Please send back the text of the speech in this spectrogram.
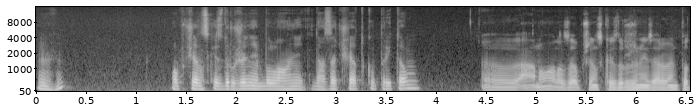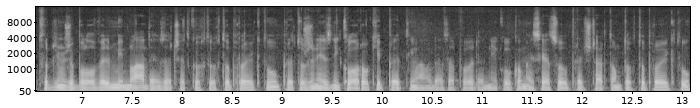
Uh-huh. Občianske združenie bolo hneď na začiatku pri tom? E, áno, ale za občianske združenie zároveň potvrdím, že bolo veľmi mladé v začiatkoch tohto projektu, pretože nezniklo roky predtým, ale dá sa povedať niekoľko mesiacov pred štartom tohto projektu.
